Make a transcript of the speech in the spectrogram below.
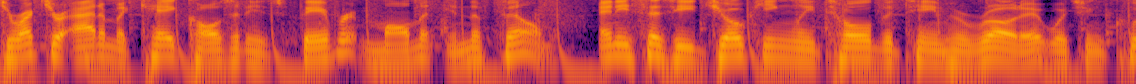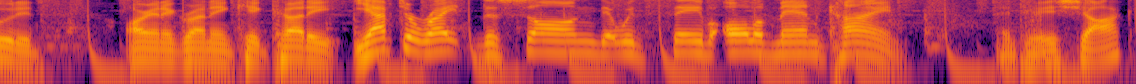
Director Adam McKay calls it his favorite moment in the film. And he says he jokingly told the team who wrote it, which included Ariana Grande and Kid Cudi, you have to write the song that would save all of mankind. And to his shock,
